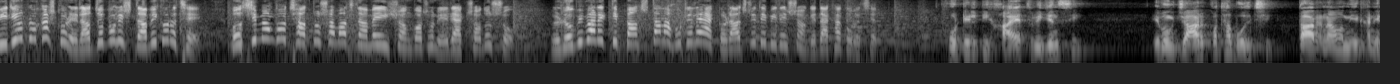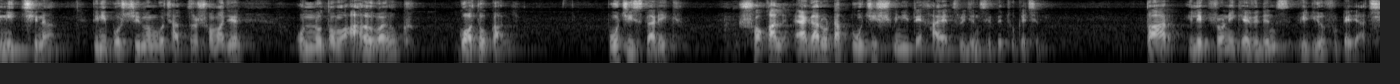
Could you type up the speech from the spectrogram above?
ভিডিও প্রকাশ করে রাজ্য পুলিশ দাবি করেছে, পশ্চিমবঙ্গ ছাত্র সমাজ নামে এই সংগঠনের এক সদস্য রবিবার একটি পাঁচতলা হোটেলে এক রাজনীতিবিদের সঙ্গে দেখা করেছেন। হোটেলটি হায়াত রিজেন্সি এবং যার কথা বলছি তার নাম আমি এখানে নিচ্ছি না। তিনি পশ্চিমবঙ্গ ছাত্র সমাজের অন্যতম আহ্বায়ক। গতকাল পঁচিশ তারিখ সকাল এগারোটা পঁচিশ মিনিটে হায়াত রিজেন্সিতে ঢুকেছেন। তার ইলেকট্রনিক এভিডেন্স ভিডিও ফুটেজ আছে।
